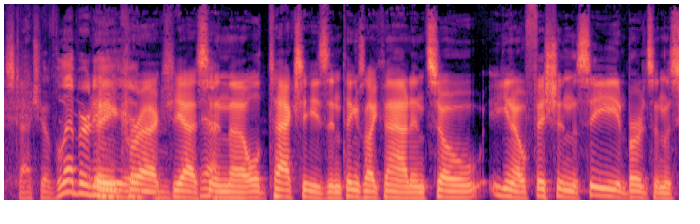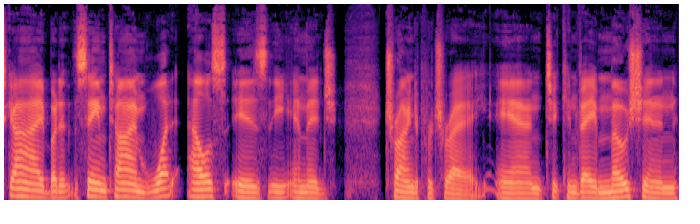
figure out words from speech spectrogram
Statue of Liberty. Correct. and- yes, yeah. and the old taxis and things like that. And so, you know, fish in the sea and birds in the sky. But at the same time, what else is the image trying to portray? And to convey motion,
